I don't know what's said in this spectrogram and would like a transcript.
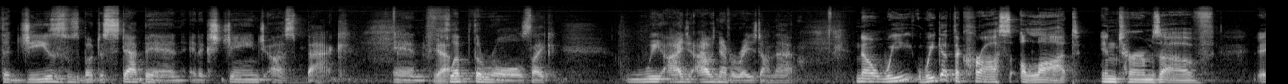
that jesus was about to step in and exchange us back and Yeah. flip the roles like we I, I was never raised on that No, we we get the cross a lot in terms of eh,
